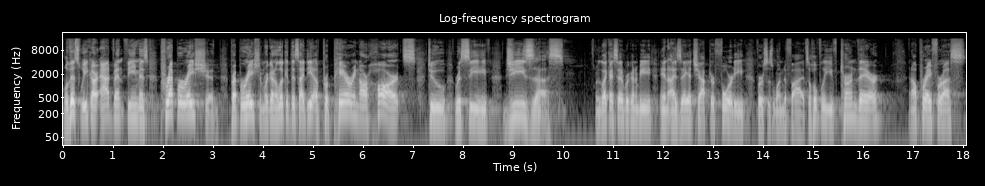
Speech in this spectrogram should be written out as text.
Well, this week our Advent theme is preparation. Preparation. We're going to look at this idea of preparing our hearts to receive Jesus. Like I said, we're going to be in Isaiah chapter 40, verses 1 to 5. So hopefully you've turned there, and I'll pray for us,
